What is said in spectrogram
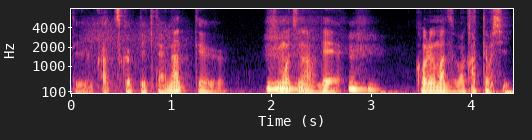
ていうか作っていきたいなっていう気持ちなので、うんこれをまず分かってほしい。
